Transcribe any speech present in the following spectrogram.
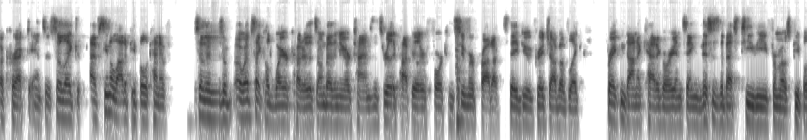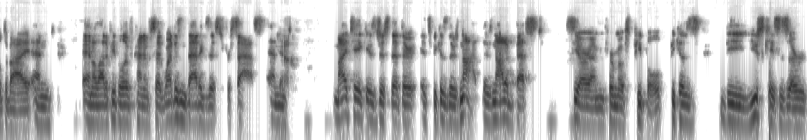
a correct answer. So like I've seen a lot of people kind of so there's a, a, website called Wirecutter that's owned by the New York Times that's really popular for consumer products. They do a great job of like breaking down a category and saying this is the best TV for most people to buy. And and a lot of people have kind of said, why doesn't that exist for SaaS? And yeah. my take is just that there it's because there's not. There's not a best CRM for most people because the use cases are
